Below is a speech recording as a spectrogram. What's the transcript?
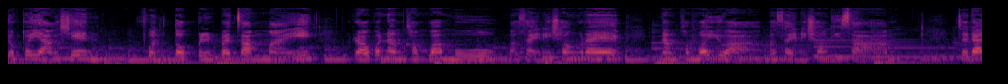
ยกตัวอย่างเช่น ฝนตกเป็นประจำไหม เราก็นำคำว่าโมมาใส่ในช่องแรกนำคำว่าหย่ามาใส่ในช่องที่ 3 จะได้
